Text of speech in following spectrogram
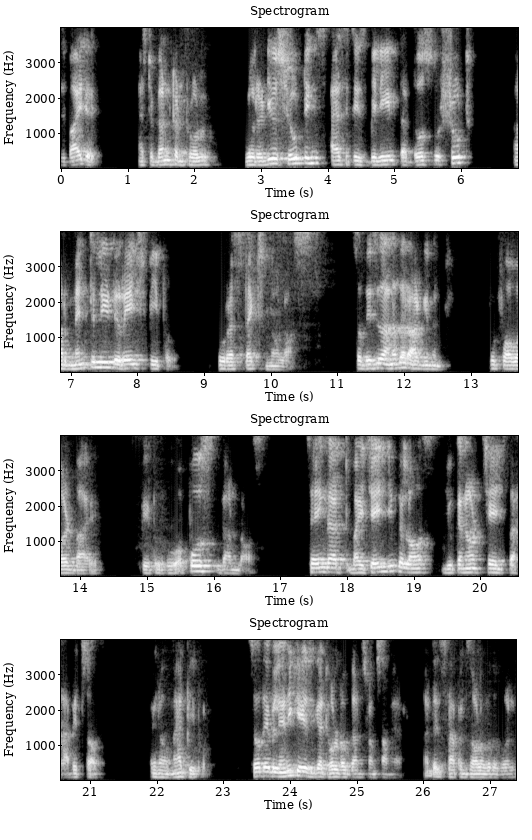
divided as to gun control will reduce shootings as it is believed that those who shoot are mentally deranged people who respect no laws. So this is another argument put forward by people who oppose gun laws, saying that by changing the laws, you cannot change the habits of you know, mad people. So they will in any case get hold of guns from somewhere. And this happens all over the world.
